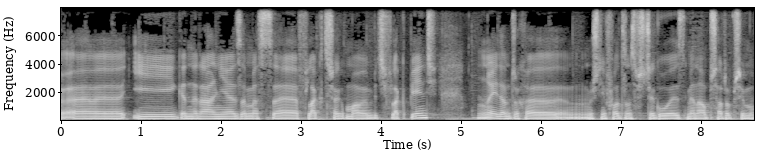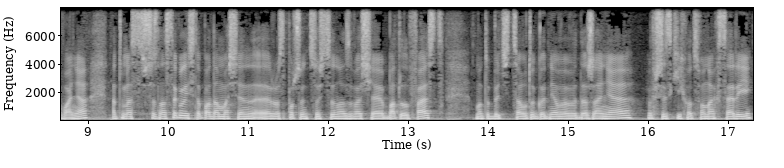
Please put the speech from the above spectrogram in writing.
E, i generalnie zamiast e, flag 3 mamy być flag 5 no i tam trochę, już nie wchodząc w szczegóły, zmiana obszaru przyjmowania. Natomiast 16 listopada ma się rozpocząć coś, co nazywa się Battle Fest. Ma to być całotygodniowe wydarzenie we wszystkich odsłonach serii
